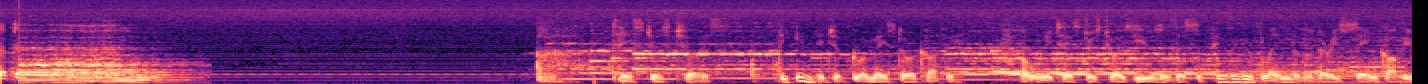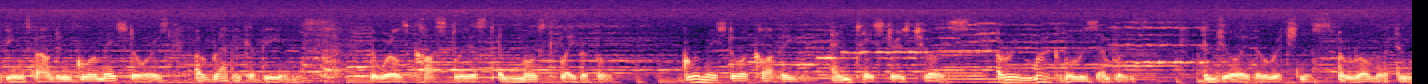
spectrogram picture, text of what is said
September. Ah, taster's Choice, the image of gourmet store coffee. Only Taster's Choice uses a superior blend of the very same coffee beans found in gourmet stores, Arabica beans. The world's costliest and most flavorful. Gourmet store coffee and Taster's Choice, a remarkable resemblance. Enjoy the richness, aroma, and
